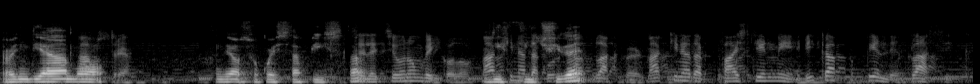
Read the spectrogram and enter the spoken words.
Prendiamo Austria. Andiamo su questa pista. Seleziona un veicolo. Macchina Difficile. da corsa Blackbird. Macchina da Feisty Me. Pickup Building Classic.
